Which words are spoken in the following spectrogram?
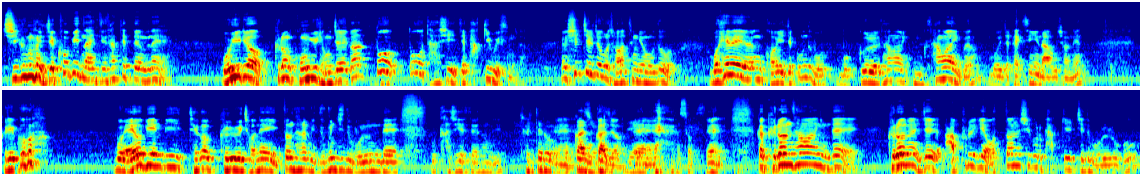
지금은 이제 코비드 19 사태 때문에 오히려 그런 공유 경제가 또 또 다시 이제 바뀌고 있습니다. 실질적으로 저 같은 경우도 뭐 해외 여행 거의 이제 꿈도 못 꿀 상황 상황이고요. 뭐 이제 백신이 나오기 전엔 그리고 뭐 에어비앤비 제가 그 전에 있던 사람이 누군지도 모르는데 뭐 가시겠어요, 성님? 절대로 예, 못 가죠. 못 가죠. 예, 예. 갈수 없어요. 예. 그러니까 그런 상황인데 그러면 이제 앞으로 이게 어떤 식으로 바뀔지도 모르고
